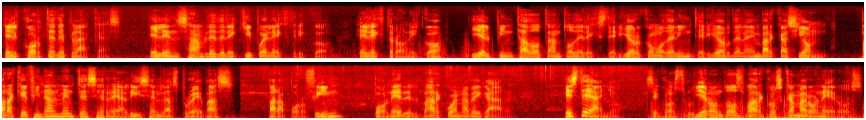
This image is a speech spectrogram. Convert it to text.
el corte de placas, el ensamble del equipo eléctrico, electrónico y el pintado tanto del exterior como del interior de la embarcación, para que finalmente se realicen las pruebas para por fin poner el barco a navegar. Este año se construyeron dos barcos camaroneros,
